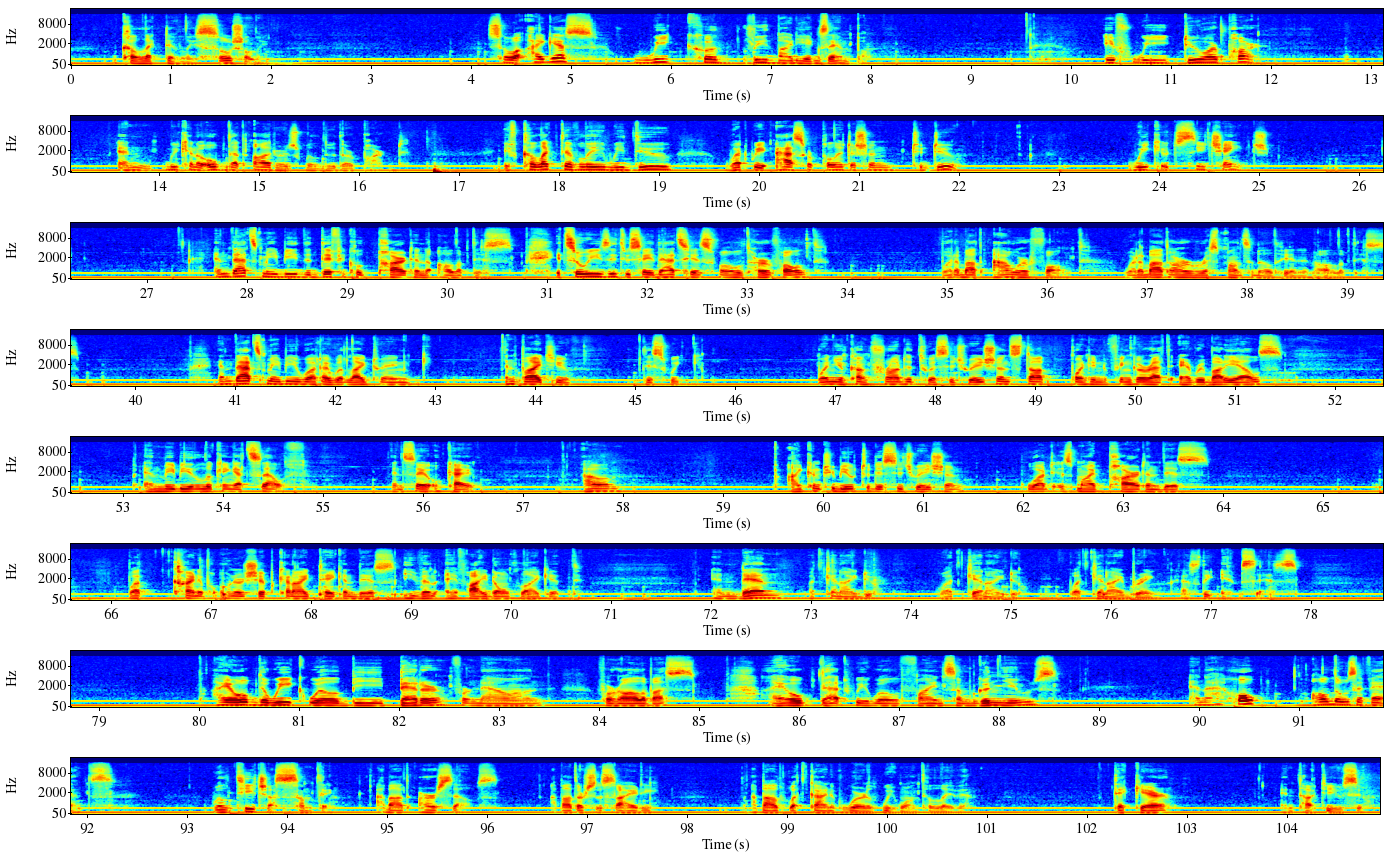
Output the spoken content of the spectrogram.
collectively, socially. So I guess we could lead by the example. If we do our part, and we can hope that others will do their part. If collectively we do what we ask our politician to do, we could see change. And that's maybe the difficult part in all of this. It's so easy to say that's his fault, her fault. What about our fault? What about our responsibility in all of this? And that's maybe what I would like to in- invite you this week. When you're confronted to a situation, stop pointing the finger at everybody else and maybe looking at self and say, okay, um, I contribute to this situation. What is my part in this? What kind of ownership can I take in this, even if I don't like it? And then, what can I do? What can I do? What can I bring, as the imp says? I hope the week will be better from now on for all of us. I hope that we will find some good news. And I hope all those events will teach us something about ourselves, about our society, about what kind of world we want to live in. Take care and talk to you soon.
